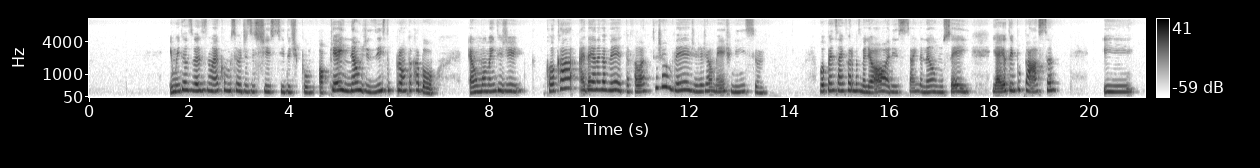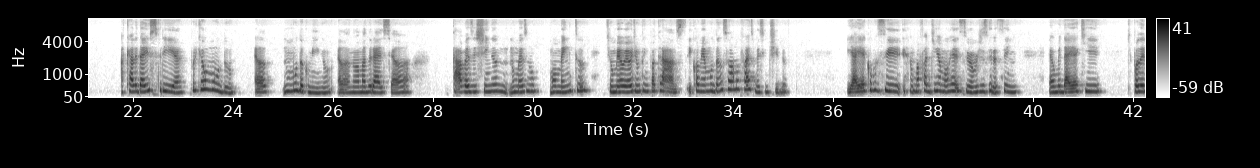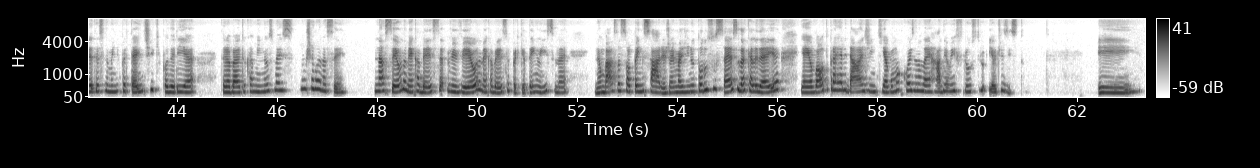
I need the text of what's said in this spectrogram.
E muitas vezes não é como se eu desistisse do tipo, ok, não desisto, pronto, acabou. É um momento de colocar a ideia na gaveta, falar, já já eu vejo, já já eu mexo nisso. Vou pensar em formas melhores, ainda não, não sei. E aí o tempo passa e aquela ideia esfria, porque eu mudo. Ela não muda comigo, ela não amadurece, ela estava existindo no mesmo momento que o meu eu de um tempo atrás. E com a minha mudança ela não faz mais sentido. E aí é como se uma fadinha morresse, vamos dizer assim. É uma ideia que, que poderia ter sido muito importante, que poderia ter aberto caminhos, mas não chegou a nascer. Nasceu na minha cabeça, viveu na minha cabeça, porque eu tenho isso, né? Não basta só pensar, eu já imagino todo o sucesso daquela ideia, e aí eu volto para a realidade em que alguma coisa não dá errado e eu me frustro e eu desisto. E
